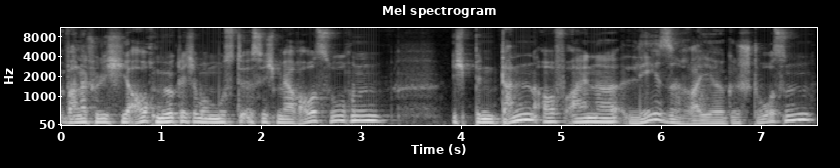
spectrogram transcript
War natürlich hier auch möglich, aber man musste es sich mehr raussuchen. Ich bin dann auf eine Lesereihe gestoßen,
